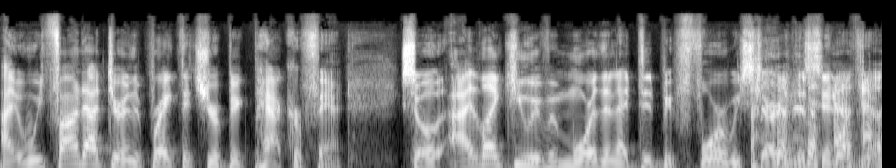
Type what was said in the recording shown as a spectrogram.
I, we found out during the break that you're a big Packer fan. So I like you even more than I did before we started this interview.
